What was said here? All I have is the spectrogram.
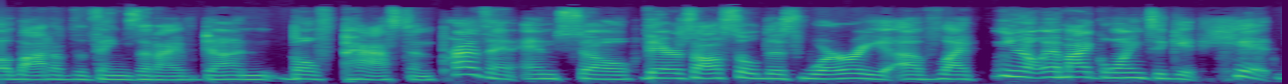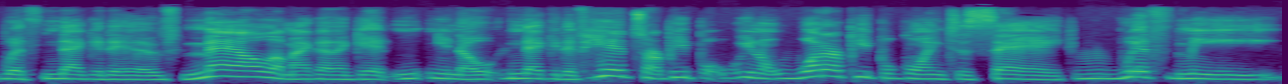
a lot of the things that I've done, both past and present. And so there's also this worry of like, you know, am I going to get hit with negative mail? Am I going to get, you know, negative hits? Are people, you know, what are people going to say with me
